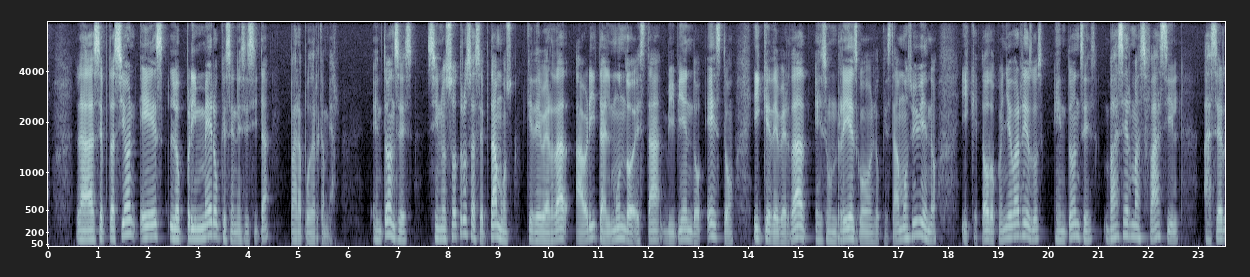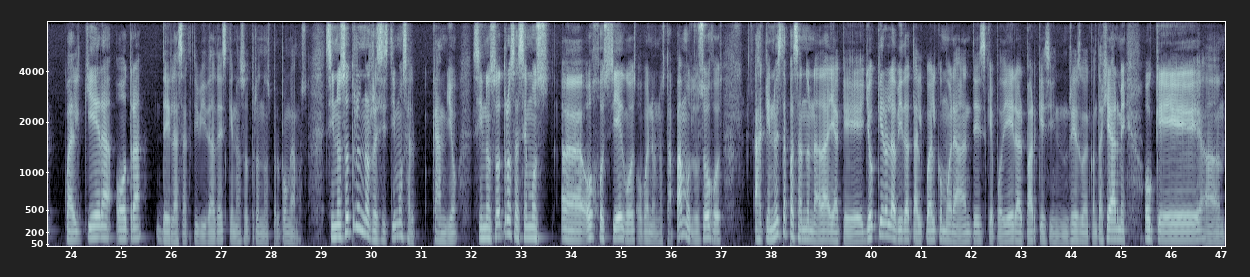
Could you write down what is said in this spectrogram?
La aceptación es lo primero que se necesita para poder cambiar. Entonces, si nosotros aceptamos que de verdad ahorita el mundo está viviendo esto y que de verdad es un riesgo lo que estamos viviendo y que todo conlleva riesgos, entonces va a ser más fácil hacer cualquiera otra de las actividades que nosotros nos propongamos. Si nosotros nos resistimos al cambio, si nosotros hacemos ah, ojos ciegos o bueno, nos tapamos los ojos a que no está pasando nada y a que yo quiero la vida tal cual como era antes, que podía ir al parque sin riesgo de contagiarme o que ah,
